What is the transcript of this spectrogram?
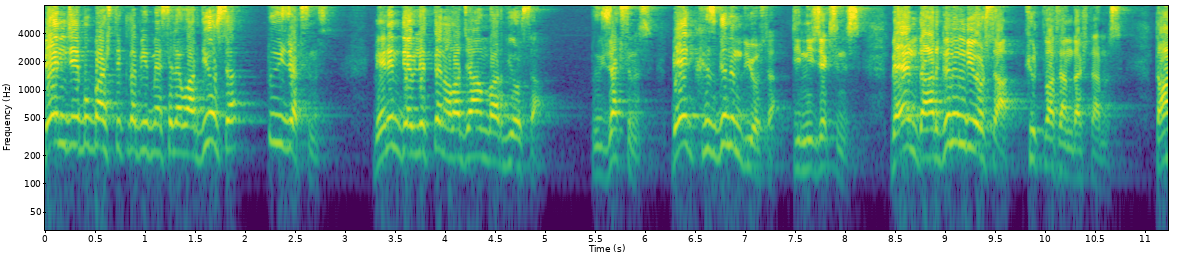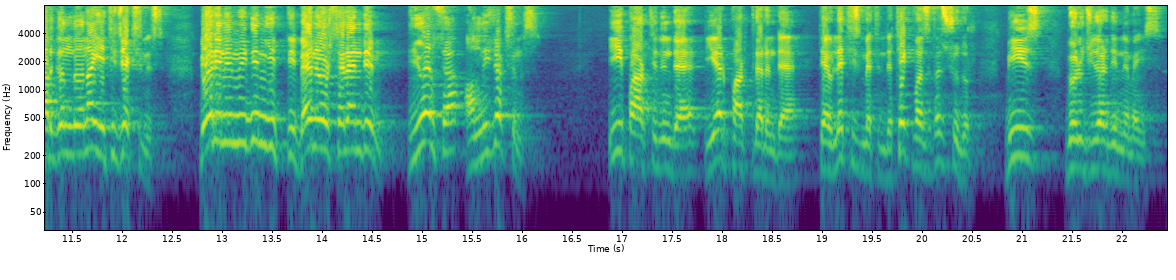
Bence bu başlıkla bir mesele var diyorsa duyacaksınız. Benim devletten alacağım var diyorsa Duyacaksınız. Ben kızgınım diyorsa dinleyeceksiniz. Ben dargınım diyorsa Kürt vatandaşlarımız. Dargınlığına yeteceksiniz. Benim ümidim gitti, ben örselendim diyorsa anlayacaksınız. İyi Parti'nin de diğer partilerin de devlet hizmetinde tek vazifesi şudur. Biz bölücüleri dinlemeyiz.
